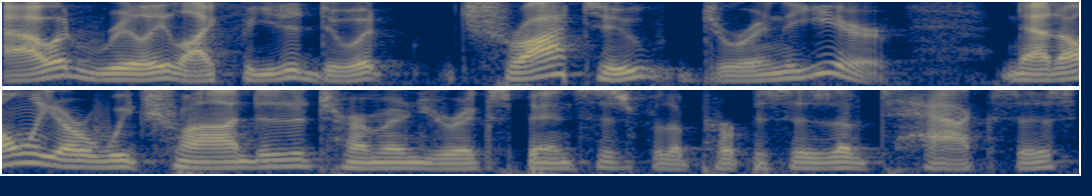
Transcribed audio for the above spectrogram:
I would really like for you to do it, try to during the year. Not only are we trying to determine your expenses for the purposes of taxes,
